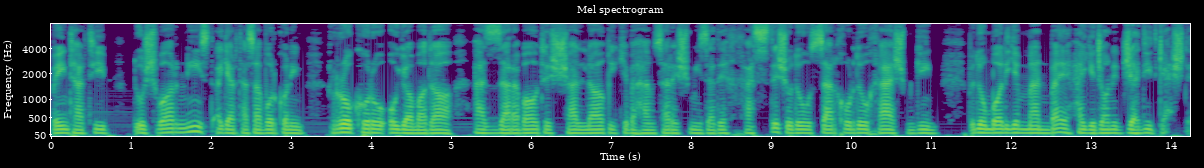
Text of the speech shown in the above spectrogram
به این ترتیب دشوار نیست اگر تصور کنیم روکورو اویامادا از ضربات شلاقی که به همسرش می‌زده خسته شده و سرخورده و خشمگین به دنبال یه منبع هیجان جدید گشته.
